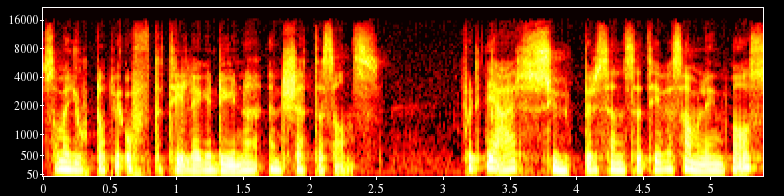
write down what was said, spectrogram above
som har gjort at vi ofte tillegger dyrene en sjette sans. Fordi de er supersensitive sammenlignet med oss,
